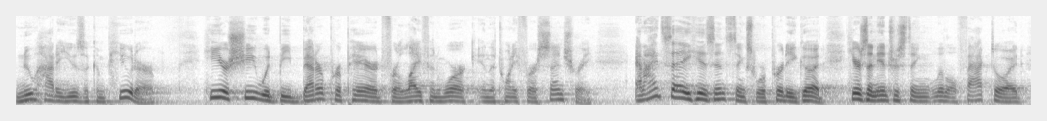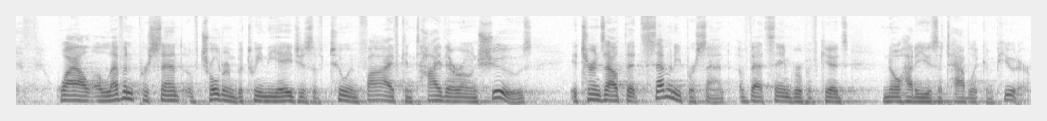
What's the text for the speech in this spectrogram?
knew how to use a computer, he or she would be better prepared for life and work in the 21st century. And I'd say his instincts were pretty good. Here's an interesting little factoid while 11% of children between the ages of 2 and 5 can tie their own shoes, it turns out that 70% of that same group of kids know how to use a tablet computer.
